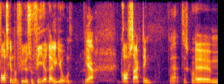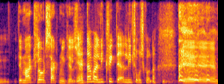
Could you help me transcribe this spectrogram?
forskel på filosofi og religion, Ja, groft sagt, ikke? ja det, øh. Øhm, det er meget klogt sagt, Michael. ja, der var lige kvik der, lige to sekunder. øh,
